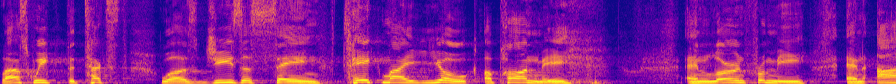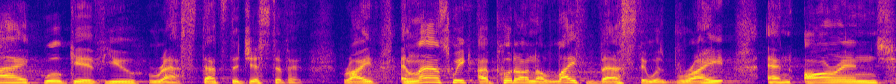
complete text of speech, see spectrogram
Last week, the text was Jesus saying, Take my yoke upon me and learn from me, and I will give you rest. That's the gist of it, right? And last week I put on a life vest. It was bright and orange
